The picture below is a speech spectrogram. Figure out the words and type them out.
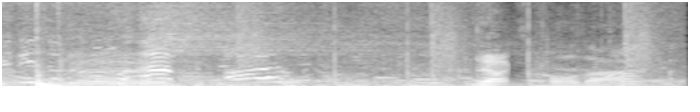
we need to Good. pull up on Yeah, pull that.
